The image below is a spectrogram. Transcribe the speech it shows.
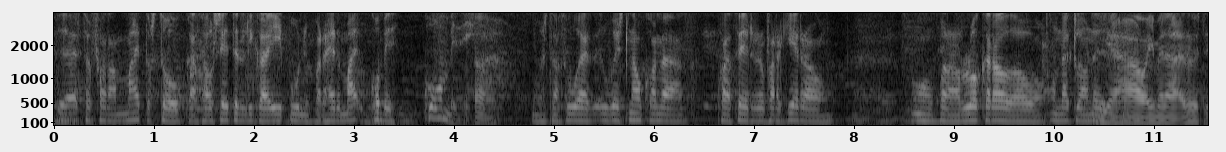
þú ert að fara að mæta stóka þá setur þú líka í búning bara heyrðu, mæ- komið, komið þú veist, að þú, er, þú veist nákvæmlega hvað þeir eru að fara að gera og, og bara lokar á það og, og negla á niður. Já, ég meina, þú veist,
